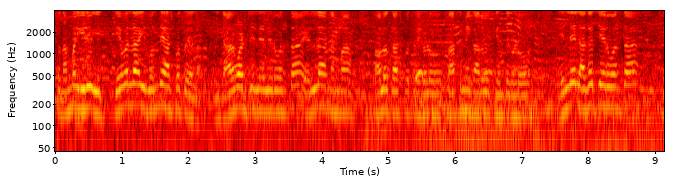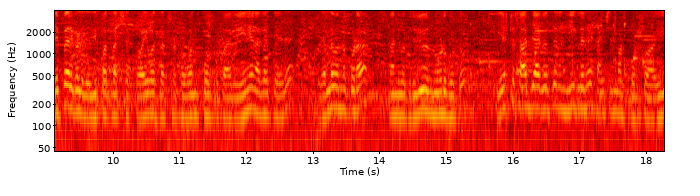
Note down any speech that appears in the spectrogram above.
ಸೊ ನಮ್ಮಲ್ಲಿ ಈ ಕೇವಲ ಈ ಒಂದೇ ಆಸ್ಪತ್ರೆ ಅಲ್ಲ. ಈ ಧಾರವಾಡ ಜಿಲ್ಲೆಯಲ್ಲಿರುವಂಥ ಎಲ್ಲ ನಮ್ಮ ತಾಲೂಕು ಆಸ್ಪತ್ರೆಗಳು, ಪ್ರಾಥಮಿಕ ಆರೋಗ್ಯ ಕೇಂದ್ರಗಳು, ಎಲ್ಲೆಲ್ಲಿ ಅಗತ್ಯ ಇರುವಂಥ ರಿಪೇರ್ಗಳಿದೆ. ಇಪ್ಪತ್ತು ಲಕ್ಷಕ್ಕೋ, ಐವತ್ತು ಲಕ್ಷಕ್ಕೋ, ಒಂದು ಕೋಟಿ ರೂಪಾಯಿಗೂ ಏನೇನು ಅಗತ್ಯ ಇದೆ ಎಲ್ಲವನ್ನು ಕೂಡ ನಾನು ಇವತ್ತು ರಿವ್ಯೂ ನೋಡಿಬಿಟ್ಟು ಎಷ್ಟು ಸಾಧ್ಯ ಆಗುತ್ತೆ ನಾನು ಈಗಲೇ ಸ್ಯಾಂಕ್ಷನ್ ಮಾಡಿಸ್ಕೊಡ್ಕೊ ಈ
